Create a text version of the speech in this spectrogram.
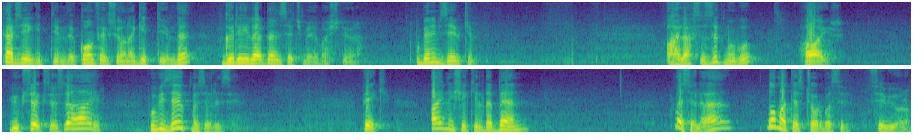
Terziye gittiğimde, konfeksiyona gittiğimde grilerden seçmeye başlıyorum. Bu benim zevkim. Ahlaksızlık mı bu? Hayır. Yüksek sesle hayır. Bu bir zevk meselesi. Peki, aynı şekilde ben mesela domates çorbası seviyorum.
